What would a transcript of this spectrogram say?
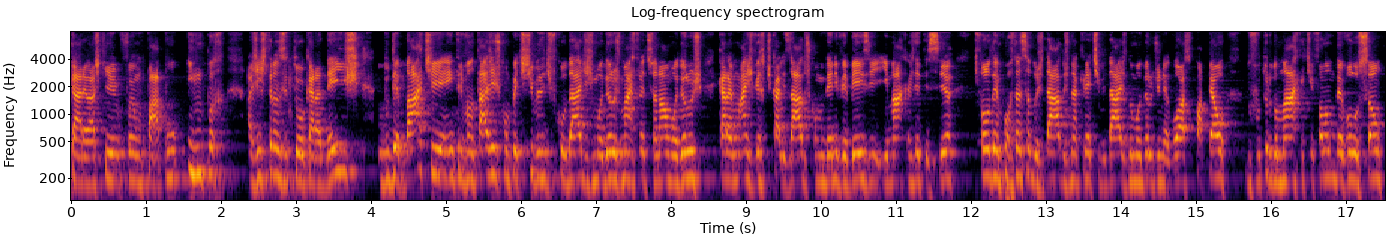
Cara, eu acho que foi um papo ímpar. A gente transitou, cara, desde o debate entre vantagens competitivas e dificuldades de modelos mais tradicionais, modelos, cara, mais verticalizados, como DNVBs e, e marcas DTC. A gente falou da importância dos dados na criatividade, no modelo de negócio, papel do futuro do marketing, falando da evolução,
